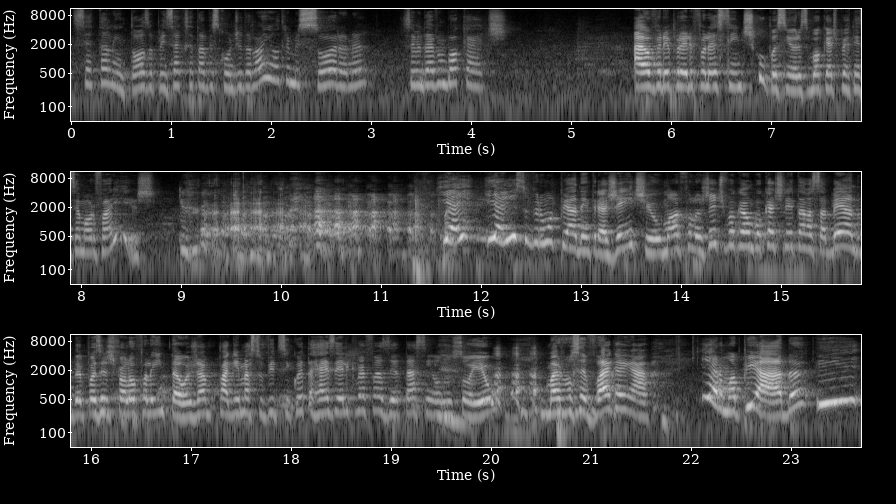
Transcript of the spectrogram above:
Você é talentosa, pensar que você estava escondida lá em outra emissora, né? Você me deve um boquete. Aí eu virei pra ele e falei assim: desculpa, senhor, esse boquete pertence a Mauro Farias. e, aí, e aí isso virou uma piada entre a gente. O Mauro falou: gente, vou ganhar um boquete, nem tava sabendo. Depois a gente falou: eu falei, então, eu já paguei mais subido de 50 reais, é ele que vai fazer, tá, senhor? Não sou eu, mas você vai ganhar. E era uma piada e,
